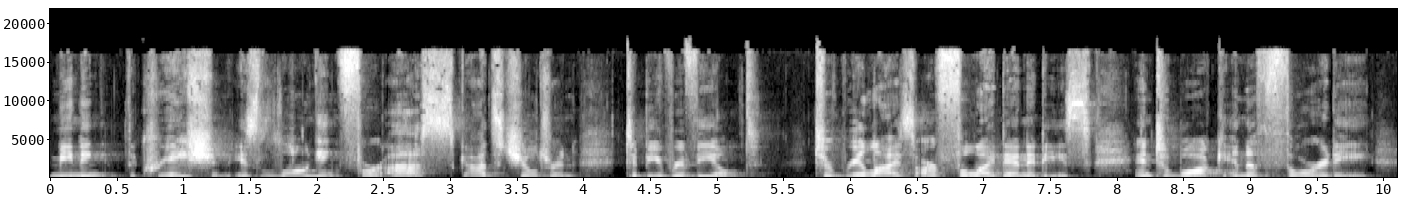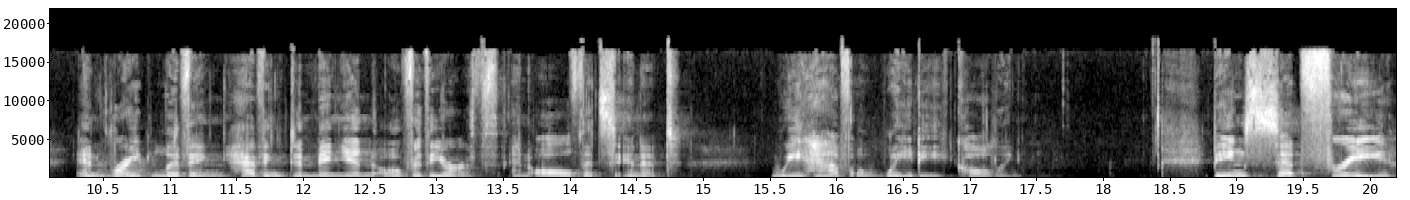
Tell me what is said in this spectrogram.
meaning the creation is longing for us, God's children, to be revealed, to realize our full identities, and to walk in authority and right living, having dominion over the earth and all that's in it we have a weighty calling. Being set free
